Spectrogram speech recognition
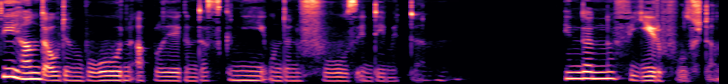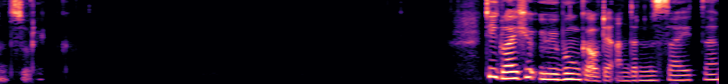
Die Hand auf den Boden ablegen, das Knie und den Fuß in die Mitte. In den Vierfußstand zurück. Die gleiche Übung auf der anderen Seite.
